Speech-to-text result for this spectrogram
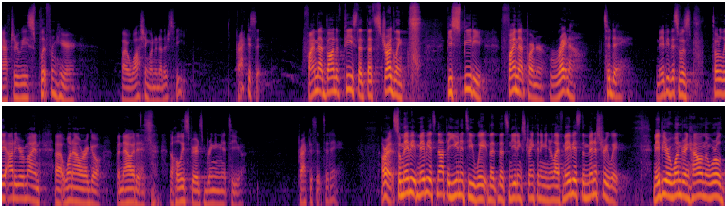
after we split from here by washing one another's feet. Practice it. Find that bond of peace that, that's struggling. Be speedy. Find that partner right now, today. Maybe this was totally out of your mind uh, one hour ago, but now it is. The Holy Spirit's bringing it to you. Practice it today. All right, so maybe, maybe it's not the unity weight that, that's needing strengthening in your life. Maybe it's the ministry weight. Maybe you're wondering how in the world,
